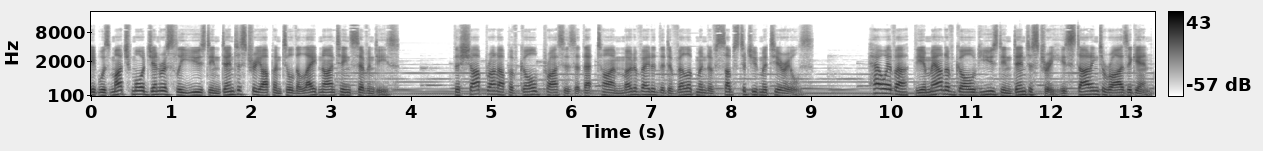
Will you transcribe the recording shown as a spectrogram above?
It was much more generously used in dentistry up until the late 1970s. The sharp run-up of gold prices at that time motivated the development of substitute materials. However, the amount of gold used in dentistry is starting to rise again.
